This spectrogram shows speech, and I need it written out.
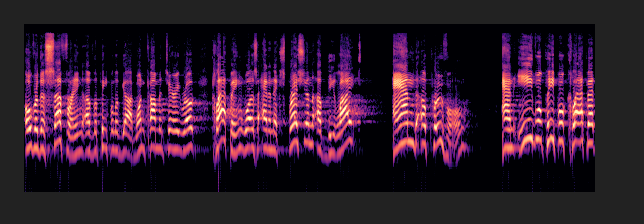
over the suffering of the people of God. One commentary wrote, clapping was an expression of delight and approval, and evil people clap at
